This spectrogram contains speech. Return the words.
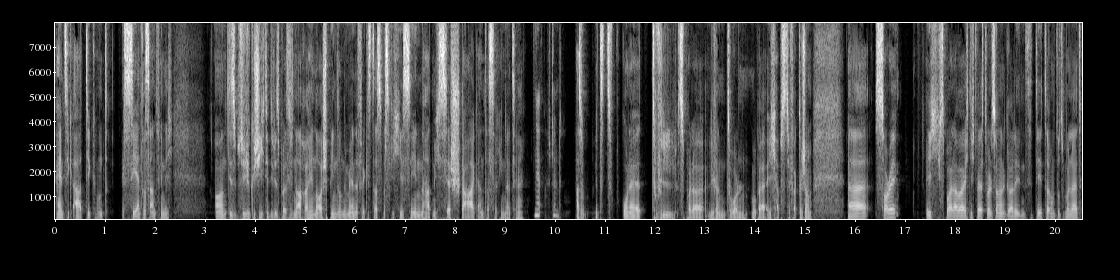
einzigartig und sehr interessant, finde ich. Und diese Psychogeschichte, die das plötzlich nachher hinausspinnt und im Endeffekt ist das, was wir hier sehen, hat mich sehr stark an das erinnert. Ja, ja stimmt. Also jetzt ohne zu viel Spoiler liefern zu wollen, wobei ich habe es de facto schon. Äh, sorry, ich spoilere aber euch nicht Westworld, sondern gerade Identität, darum tut es mir leid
